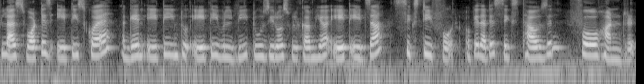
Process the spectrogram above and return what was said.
plus what is 80 square? Again 80 into 80 will be two zeros will come here. 8 8s are 64. Okay, that is 6400.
